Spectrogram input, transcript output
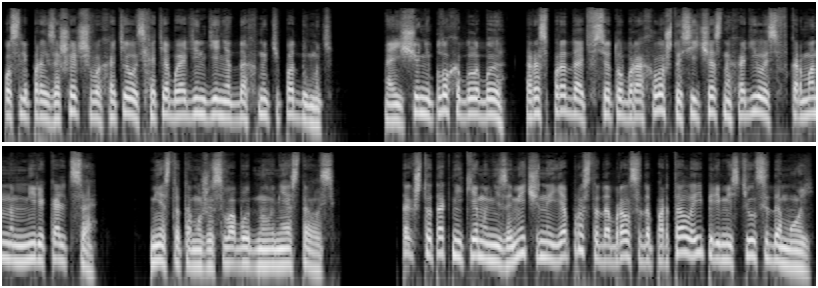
После произошедшего хотелось хотя бы один день отдохнуть и подумать. А еще неплохо было бы распродать все то барахло, что сейчас находилось в карманном мире кольца. Места там уже свободного не осталось. Так что так никем и не замеченный, я просто добрался до портала и переместился домой,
